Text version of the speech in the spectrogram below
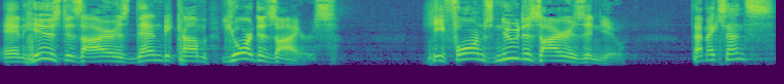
and His desires then become your desires. He forms new desires in you. That makes sense?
